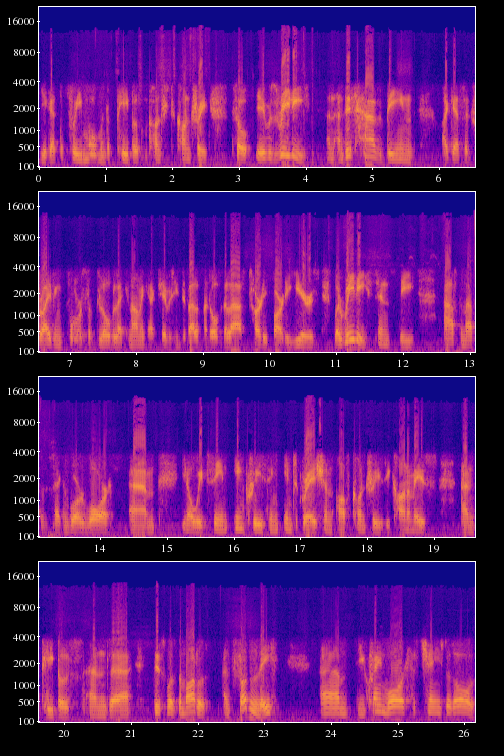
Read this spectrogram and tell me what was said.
You get the free movement of people from country to country. So it was really, and, and this has been, I guess, a driving force of global economic activity and development over the last 30, 40 years. Well, really, since the aftermath of the Second World War. Um, you know, we've seen increasing integration of countries, economies, and peoples, and uh, this was the model. And suddenly, um, the Ukraine war has changed it all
